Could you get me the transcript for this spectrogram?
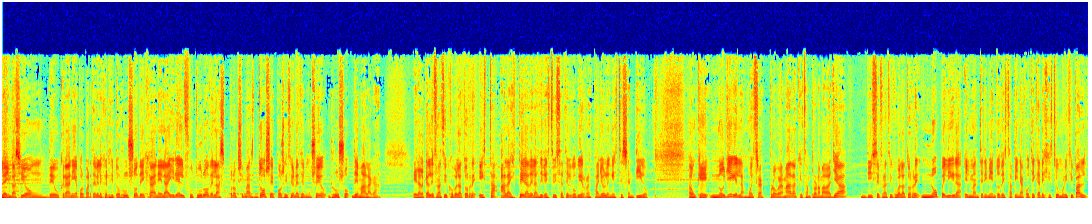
La invasión de Ucrania por parte del ejército ruso deja en el aire el futuro de las próximas dos exposiciones del Museo Ruso de Málaga. El alcalde Francisco Velatorre está a la espera de las directrices del gobierno español en este sentido. Aunque no lleguen las muestras programadas, que están programadas ya, dice Francisco Velatorre, no peligra el mantenimiento de esta pinacoteca de gestión municipal,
